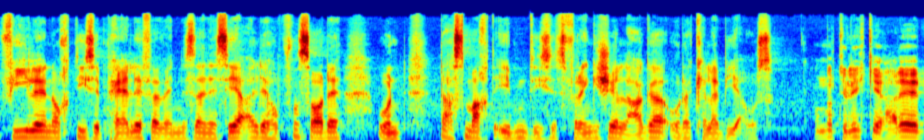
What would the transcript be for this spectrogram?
viele noch diese Perle verwenden. Das ist eine sehr alte Hopfensorte und das macht eben dieses fränkische Lager- oder Kellerbier aus. Und natürlich gerade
